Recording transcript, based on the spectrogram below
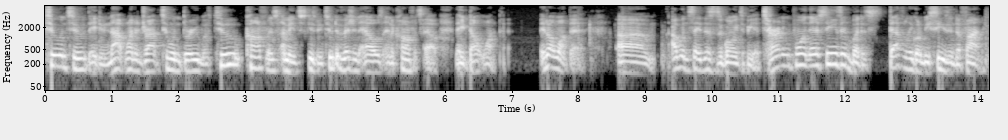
Two and two. They do not want to drop two and three with two conference, I mean, excuse me, two division L's and a conference L. They don't want that. They don't want that. Um, I wouldn't say this is going to be a turning point in their season, but it's definitely going to be season defining.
